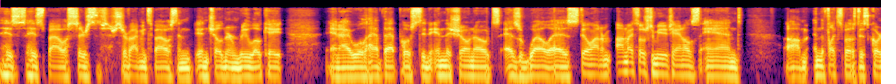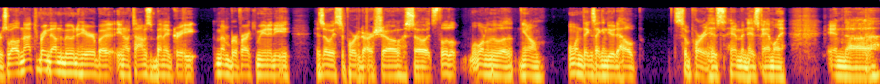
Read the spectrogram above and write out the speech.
his his spouse his surviving spouse and, and children relocate. And i will have that posted in the show notes as well as still on on my social media channels and um and the Fluxtapose discord as well. Not to bring down the moon here but you know tom's been a great member of our community has always supported our show. So it's a little one of the you know one of the things i can do to help support his him and his family in uh,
